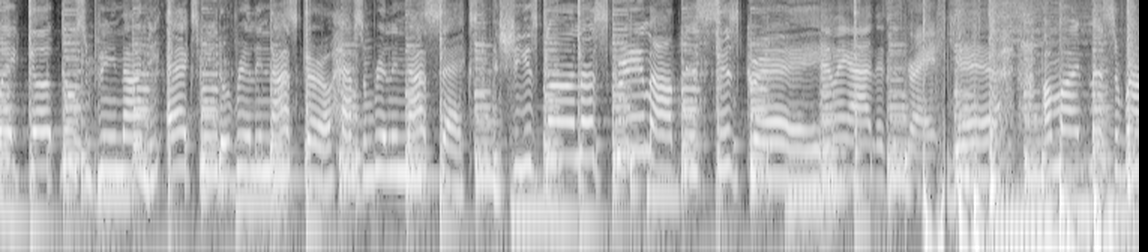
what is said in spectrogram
wake up, do some P90X, meet a really nice girl, have some really nice sex, and she's gonna scream out, This is great. Oh my god, this is great. Yeah, I might mess around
